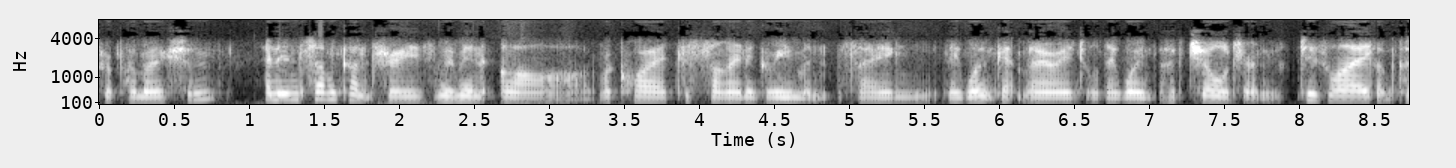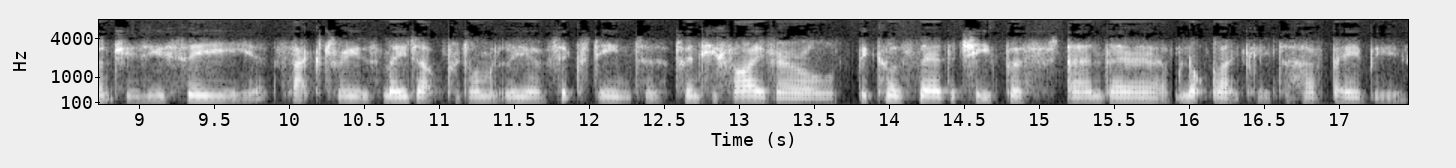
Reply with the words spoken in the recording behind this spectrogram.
for promotion. And in some countries, women are required to sign agreements saying they won't get married or they won't have children, which is why some countries you see factories made up predominantly of 16 to 25 year olds because they're the cheapest and they're not likely to have babies.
